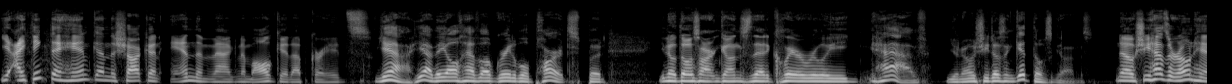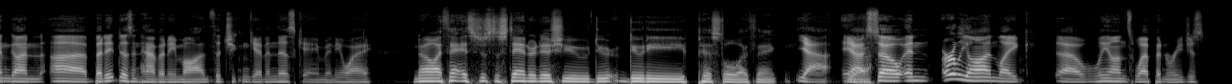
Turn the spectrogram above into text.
yeah, I think the handgun, the shotgun, and the Magnum all get upgrades. Yeah, yeah, they all have upgradable parts, but you know those aren't guns that Claire really have. You know, she doesn't get those guns. No, she has her own handgun, uh, but it doesn't have any mods that you can get in this game anyway. No, I think it's just a standard issue du- duty pistol. I think. Yeah, yeah. Yeah. So, and early on, like uh, Leon's weaponry just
